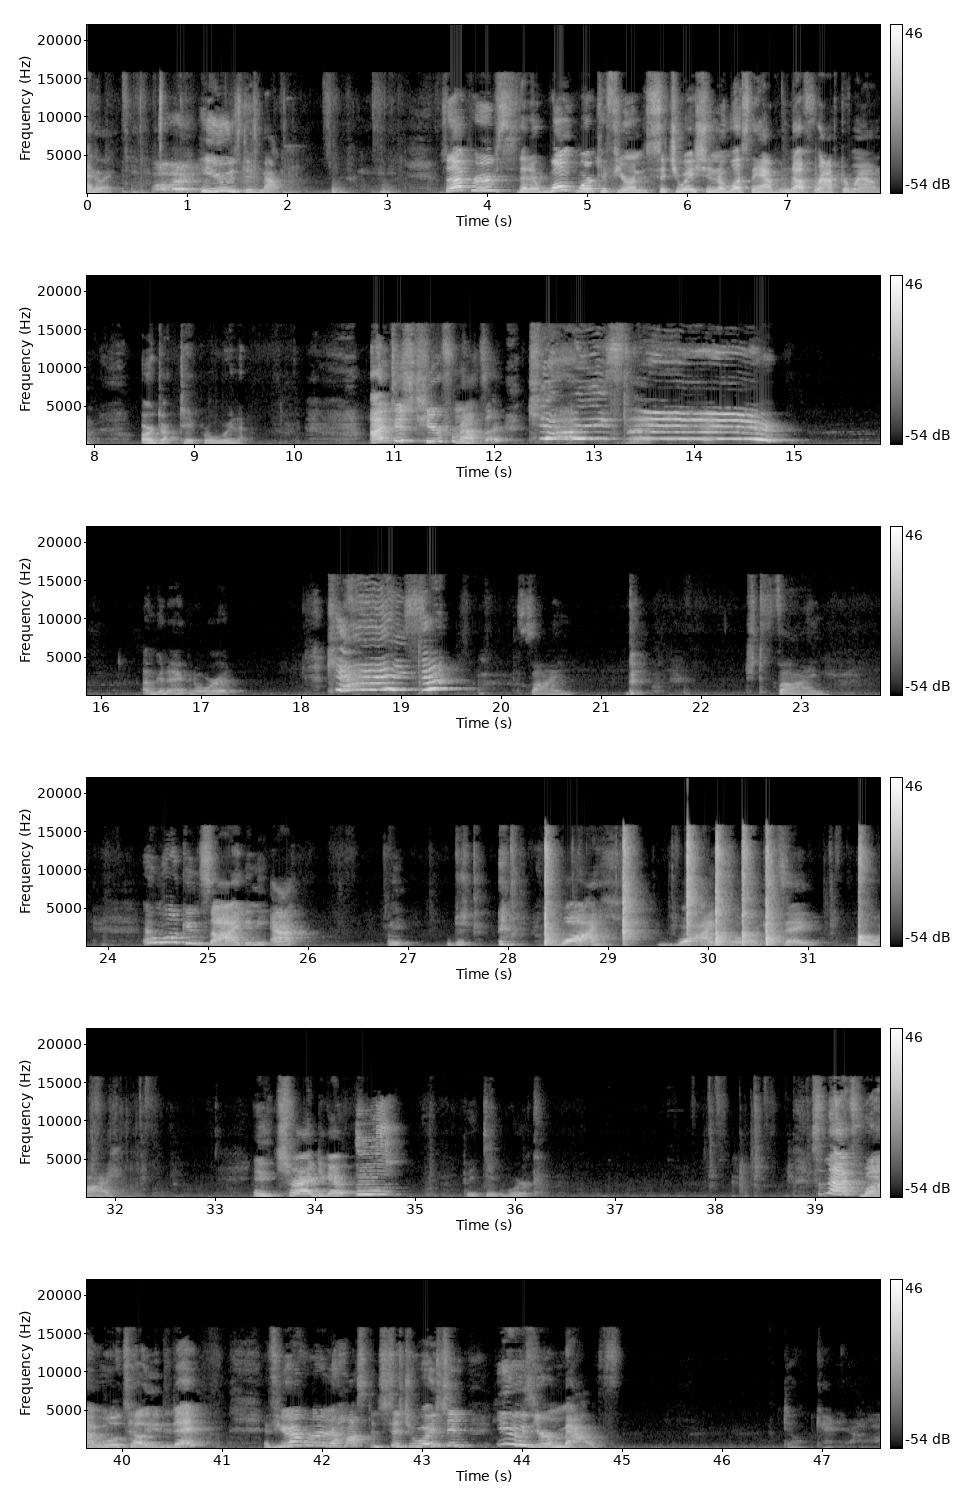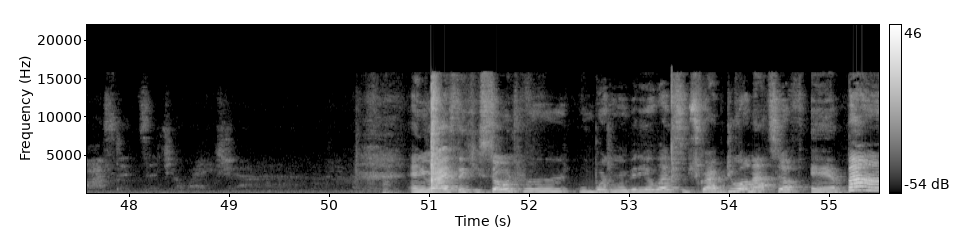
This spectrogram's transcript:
Anyway, he used his mouth. So that proves that it won't work if you're in a situation unless they have enough wrapped around or duct tape rolled in it. I just hear from outside, Casey! I'm gonna ignore it. Casey! Fine. just fine. And walk inside and he act just why? Why is all I can say. Why? And he tried to go, "Mm," but it didn't work. So that's why I will tell you today. If you're ever in a hostage situation, use your mouth. Don't get in a hostage situation. Anyway, guys, thank you so much for watching my video. Like, subscribe, do all that stuff, and bye!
